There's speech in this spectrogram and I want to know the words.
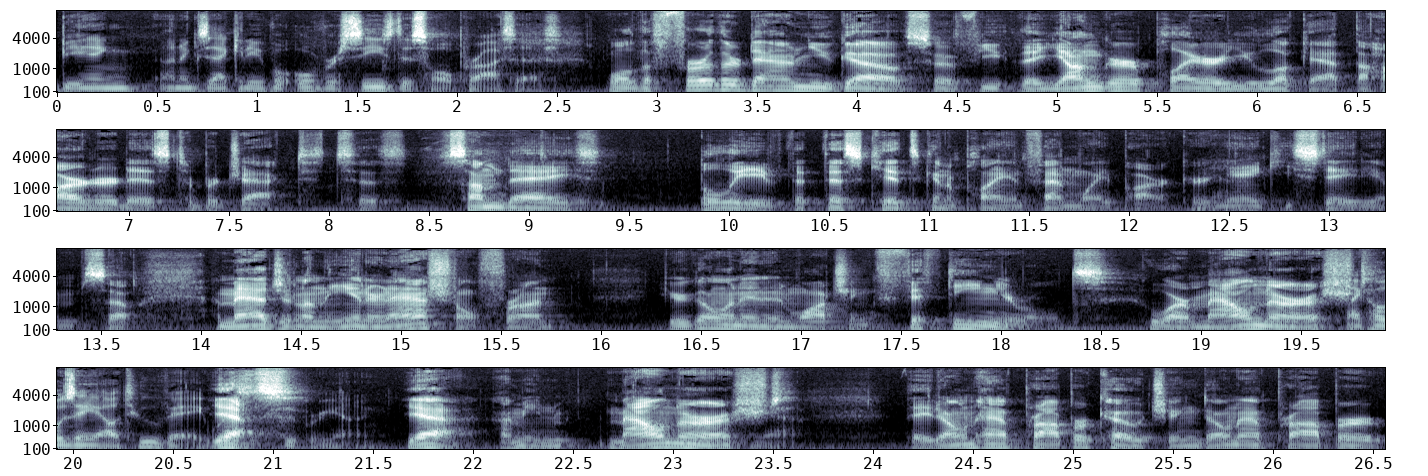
being an executive who oversees this whole process? Well, the further down you go, so if you the younger player you look at, the harder it is to project to someday believe that this kid's going to play in Fenway Park or yeah. Yankee Stadium. So imagine on the international front, you're going in and watching 15 year olds who are malnourished. Like Jose Altuve was yes. super young. Yeah. I mean, malnourished. Yeah they don't have proper coaching, don't have proper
